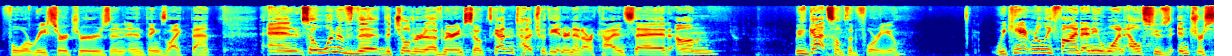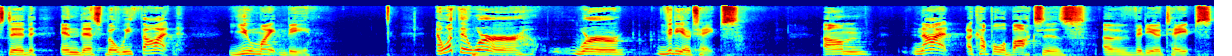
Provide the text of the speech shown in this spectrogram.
for researchers and, and things like that. And so one of the, the children of Marion Stokes got in touch with the Internet Archive and said, um, We've got something for you. We can't really find anyone else who's interested in this, but we thought you might be. And what they were were videotapes. Um, not a couple of boxes of videotapes,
